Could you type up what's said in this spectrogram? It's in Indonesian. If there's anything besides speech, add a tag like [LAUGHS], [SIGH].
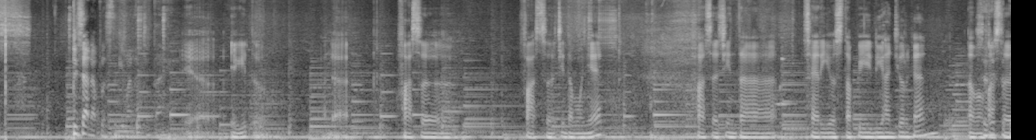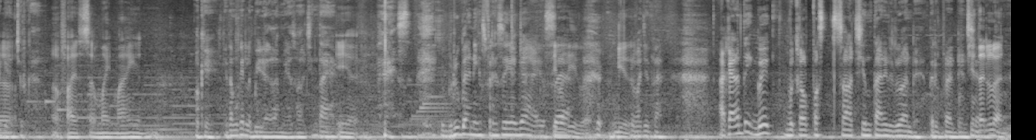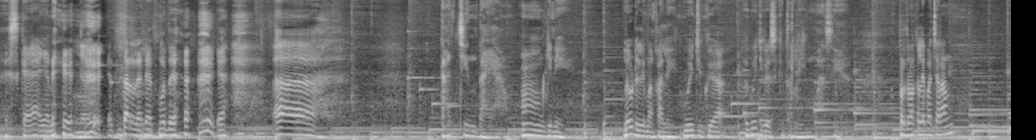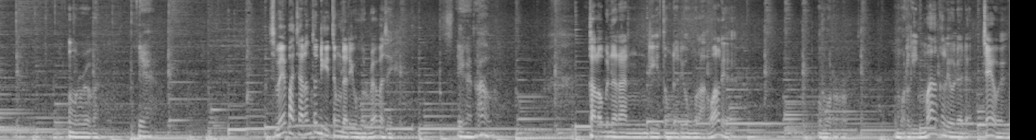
Bisa ada plus gimana ceritanya? Ya, ya gitu. Ada fase fase cinta monyet, fase cinta serius tapi dihancurkan, sama Serius fase tapi dihancurkan fase main-main. Oke, kita mungkin lebih dalam ya soal cinta ya. Iya, [LAUGHS] berubah nih ekspresinya guys. Tiba-tiba. Gitu. Cinta. Akan nanti gue bakal post soal cinta nih duluan deh daripada dance Cinta duluan. Kayaknya nih. [LAUGHS] Ya, ntar lah lihat mood ya. [LAUGHS] Ya. Eh, tentang cinta ya. Hmm gini. Lo udah lima kali. Gue juga gue juga sekitar lima sih ya. Pertama kali pacaran Sebenarnya pacaran tuh dihitung dari umur berapa sih? ya nggak tahu Kalau beneran dihitung dari umur awal ya umur umur 5 kali udah ada cewek.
